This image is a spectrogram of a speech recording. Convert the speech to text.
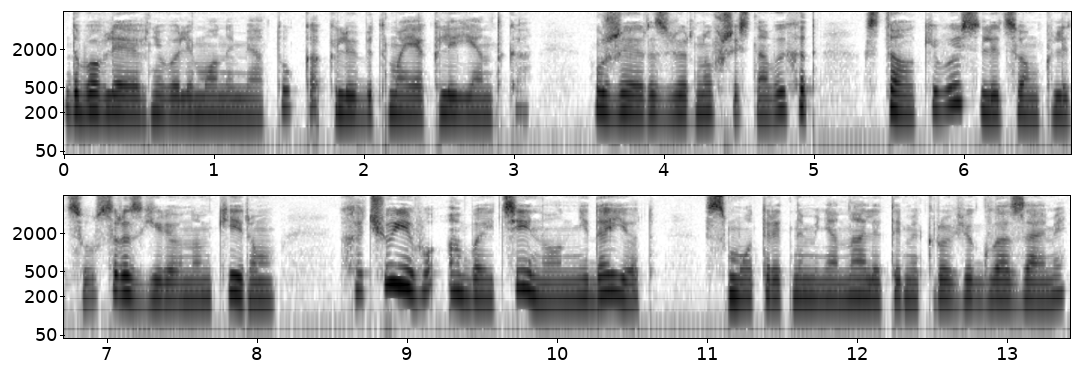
добавляю в него лимон и мяту, как любит моя клиентка. Уже развернувшись на выход, сталкиваюсь лицом к лицу с разъяренным Киром. Хочу его обойти, но он не дает. Смотрит на меня налитыми кровью глазами,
